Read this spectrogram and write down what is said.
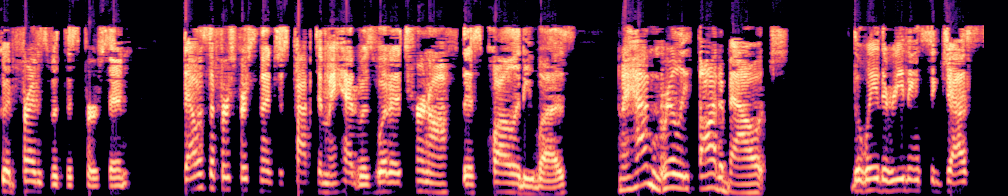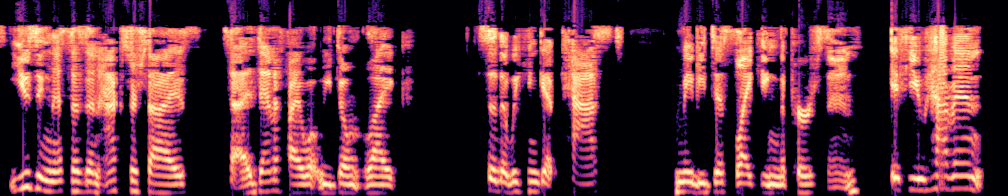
good friends with this person. That was the first person that just popped in my head was what a turn off this quality was. And I hadn't really thought about the way the reading suggests using this as an exercise to identify what we don't like so that we can get past maybe disliking the person. If you haven't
